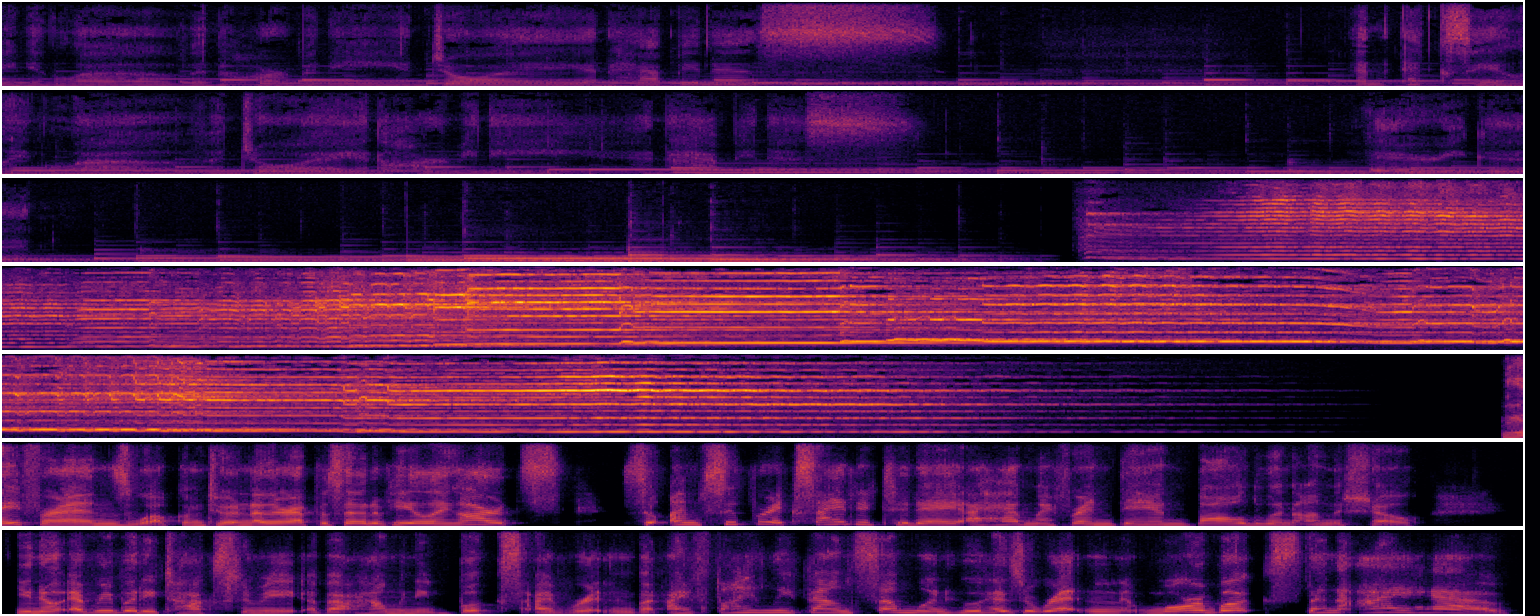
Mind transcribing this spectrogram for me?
in love and harmony and joy and happiness, and exhaling Hey, friends, welcome to another episode of Healing Arts. So, I'm super excited today. I have my friend Dan Baldwin on the show. You know, everybody talks to me about how many books I've written, but I finally found someone who has written more books than I have.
